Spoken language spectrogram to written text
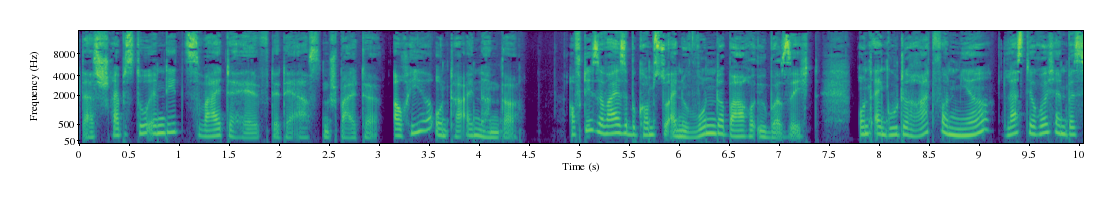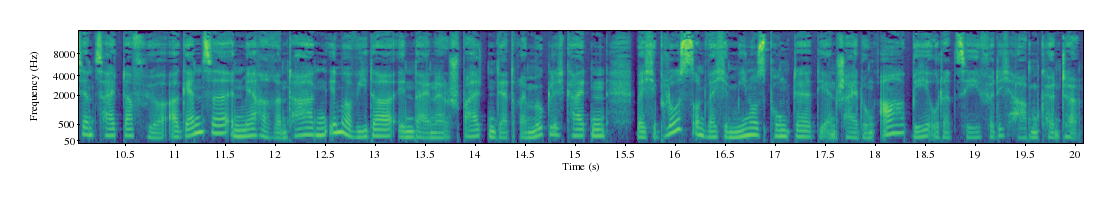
Das schreibst du in die zweite Hälfte der ersten Spalte. Auch hier untereinander. Auf diese Weise bekommst du eine wunderbare Übersicht. Und ein guter Rat von mir, lass dir ruhig ein bisschen Zeit dafür. Ergänze in mehreren Tagen immer wieder in deine Spalten der drei Möglichkeiten, welche Plus- und welche Minuspunkte die Entscheidung A, B oder C für dich haben könnte.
